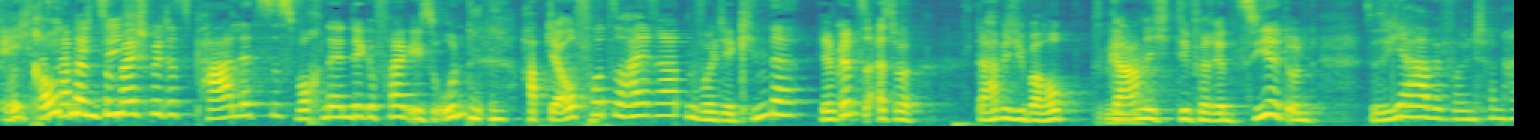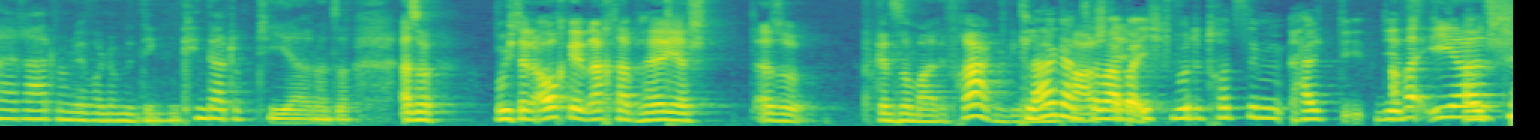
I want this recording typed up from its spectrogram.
Echt? traut das habe man ich zum sich. Beispiel das Paar letztes Wochenende gefragt. Ich so, und? Habt ihr auch vor zu heiraten? Wollt ihr Kinder? Ich habe ganz, also da habe ich überhaupt gar nicht differenziert und so, ja, wir wollen schon heiraten und wir wollen unbedingt ein Kind adoptieren und so. Also, wo ich dann auch gedacht habe, hey, ja, also ganz normale Fragen. Die Klar, ganz normal, aber ich würde trotzdem halt jetzt Aber eher als,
